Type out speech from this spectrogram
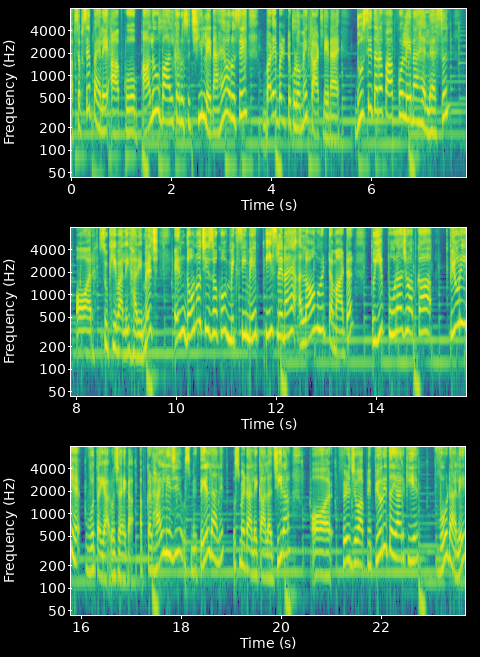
अब सबसे पहले आपको आलू उबाल कर उसे छील लेना है और उसे बड़े बड़े टुकड़ों में काट लेना है। दूसरी तरफ़ आपको लेना है लहसुन और सूखी वाली हरी मिर्च। इन दोनों चीज़ों को मिक्सी में पीस लेना है अलोंग विद टमाटर। तो ये पूरा जो आपका प्यूरी है, वो तैयार हो जाएगा। अब कढ़ाई लीजिए, उसमें तेल डालें, उसमें डाले काला जीरा और फिर जो आपने प्यूरी तैयार की है वो डाले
